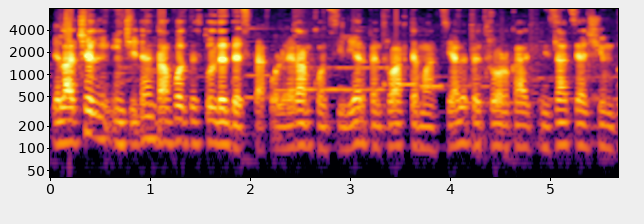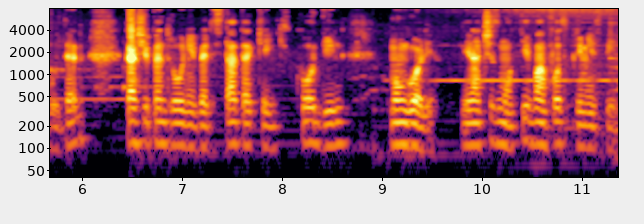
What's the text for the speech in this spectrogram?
De la acel incident am fost destul de des pe acolo. Eram consilier pentru arte marțiale pentru organizația Shimbuden, ca și pentru Universitatea Kenkiko din Mongolia. Din acest motiv am fost primit bine.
